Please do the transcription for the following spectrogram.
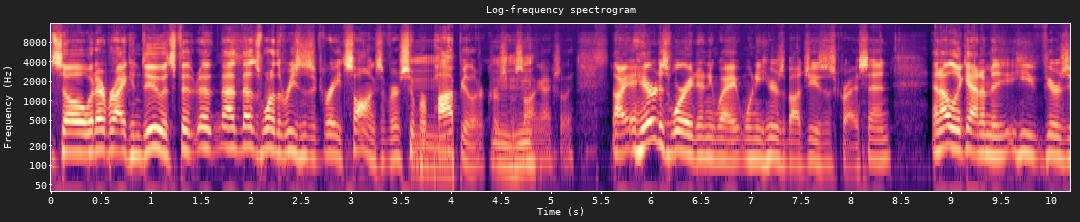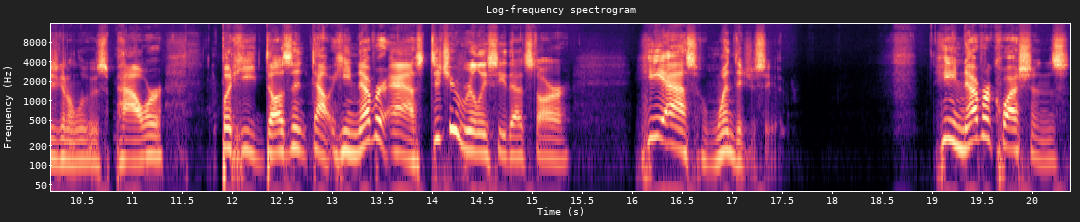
So whatever I can do, it's fit. uh, That, that's one of the reasons it's a great song. It's a very super Mm-hmm. popular Christmas song, actually. All right, Herod is worried anyway when he hears about Jesus Christ, and and I look at him. He fears he's going to lose power, but he doesn't doubt. He never asked, "Did you really see that star?" He asks, "When did you see it?" He never questions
